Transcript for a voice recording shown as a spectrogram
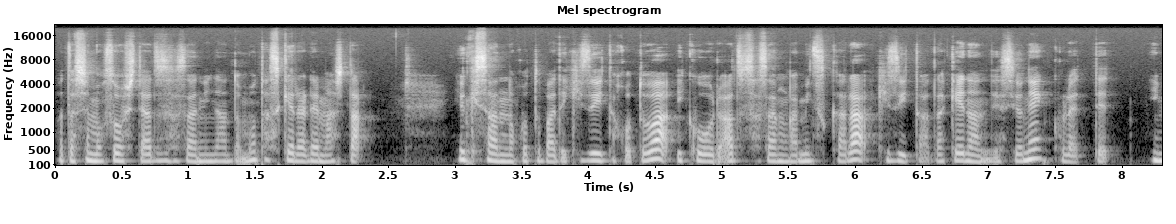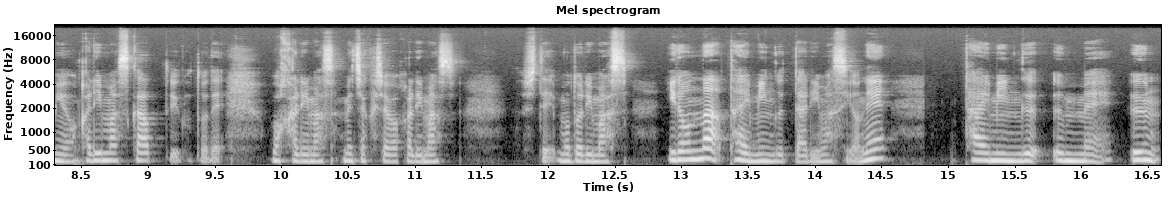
私もそうしてあずささんに何度も助けられました。ゆきさんの言葉で気づいたことは、イコールあずささんが自ら気づいただけなんですよね。これって意味わかりますか？ということで、わかります。めちゃくちゃわかります。そして戻ります。いろんなタイミングってありますよね。タイミング、運命、運。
